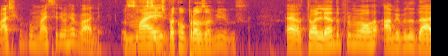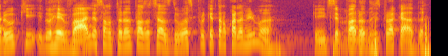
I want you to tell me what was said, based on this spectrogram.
acho que o mais seria o Revale. O suficiente pra comprar os amigos? É, eu tô olhando pro meu amigo do Daruki e do Revale, eu só não tô olhando pras outras duas porque tá no quarto da minha irmã. Que a gente separou dois pra cada.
